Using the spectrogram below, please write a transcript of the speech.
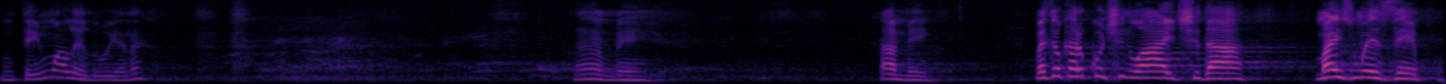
Não tem um aleluia, né? Amém. Amém. Mas eu quero continuar e te dar mais um exemplo.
